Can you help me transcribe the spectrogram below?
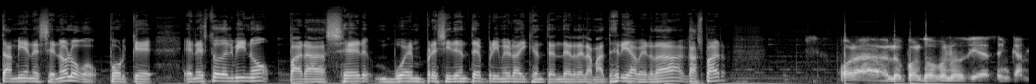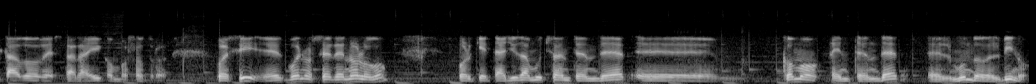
también es enólogo, porque en esto del vino, para ser buen presidente, primero hay que entender de la materia, ¿verdad, Gaspar? Hola, Leopoldo, buenos días, encantado de estar ahí con vosotros. Pues sí, es bueno ser enólogo porque te ayuda mucho a entender eh, cómo entender el mundo del vino.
